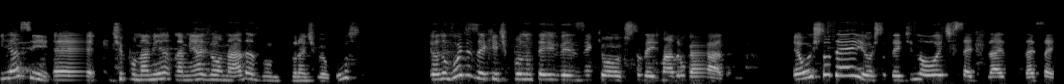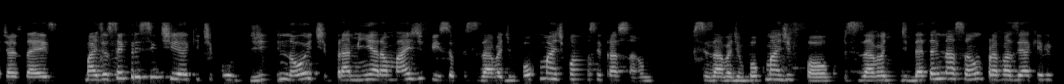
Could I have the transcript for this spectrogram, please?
E assim, é, tipo, na minha, na minha jornada durante meu curso, eu não vou dizer que, tipo, não teve vezes em que eu estudei de madrugada. Eu estudei, eu estudei de noite, sete, das 7 às 10. Mas eu sempre sentia que, tipo, de noite, para mim era mais difícil. Eu precisava de um pouco mais de concentração, precisava de um pouco mais de foco, precisava de determinação para fazer aquele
